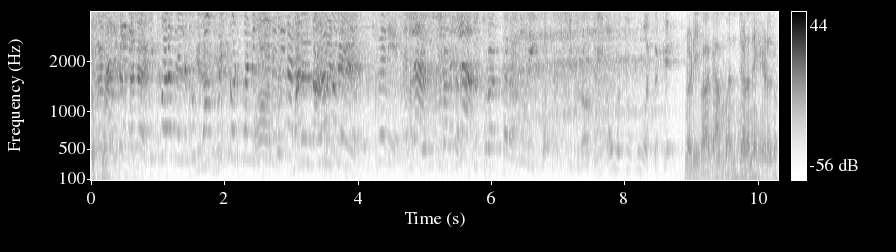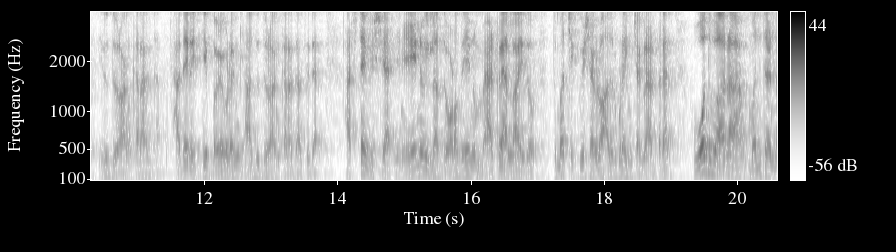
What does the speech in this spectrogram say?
ನೋಡಿ ಇವಾಗ ಮಂಜಳನ ಹೇಳಿದ್ರು, ಇದು ದುರಾಂಕರ ಅಂತ. ಅದೇ ರೀತಿ ಭವ್ಯಗೌಡಂಗೆ ಅದು ದುರಾಂಕರ ಅಂತ ಅನಿಸಿದೆ. ಅಷ್ಟೇ ವಿಷಯ, ಇನ್ನೇನು ಇಲ್ಲ, ದೊಡ್ಡದೇನು ಮ್ಯಾಟ್ರೇ ಅಲ್ಲ ಇದು. ತುಂಬ ಚಿಕ್ಕ ವಿಷಯಗಳು, ಆದರೂ ಕೂಡ ಹಿಂಗೆ ಜಗಳ ಆಡ್ತಾರೆ. ಹೋದ ವಾರ ಮಂಜಣ್ಣ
